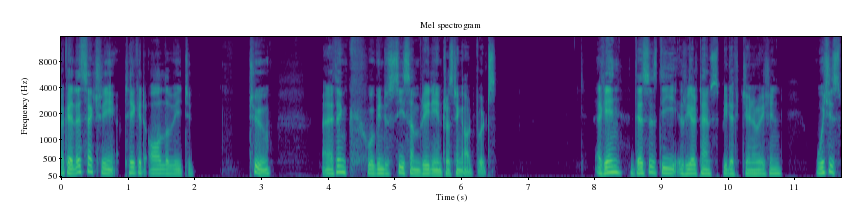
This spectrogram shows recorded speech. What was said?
Okay, let's actually take it all the way to 2. And I think we're going to see some really interesting outputs. Again, this is the real-time speed of generation, which is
